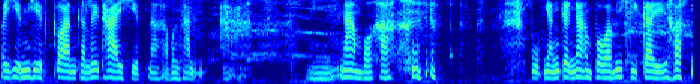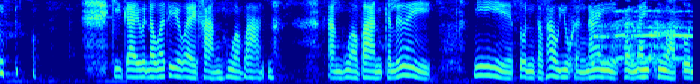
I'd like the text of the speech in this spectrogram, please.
ไปเห็นเห็ดก่อนกันเลยทายเห็ดนะคะ เบิ่งหันอ่านี่งามบ่คะปลูกหยังก็งามเพราะว่ามีขี้ไก่ค่ะ ขี้ไก่เป็นเอามาเทไว้ขังหัวบานขังหัวบานก็เลย มีต้นกะเพราอยู่ข้างในข้างในขัวต้น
